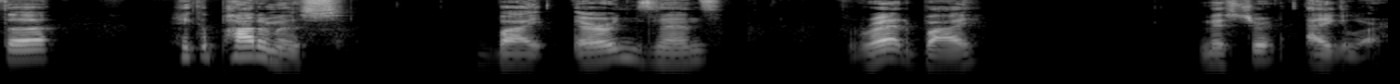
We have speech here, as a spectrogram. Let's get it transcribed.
The Hiccupotamus by Aaron Zenz, read by Mr. Aguilar.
